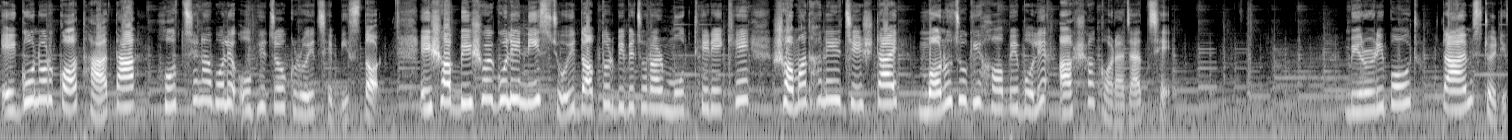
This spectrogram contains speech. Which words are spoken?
এগোনোর কথা তা হচ্ছে না বলে অভিযোগ রয়েছে বিস্তর। এইসব বিষয়গুলি নিশ্চয়ই দপ্তর বিবেচনার মধ্যে রেখে সমাধানের চেষ্টায় মনোযোগী হবে বলে আশা করা যাচ্ছে। ব্যুরো রিপোর্ট, টাইমস টোয়েন্টি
